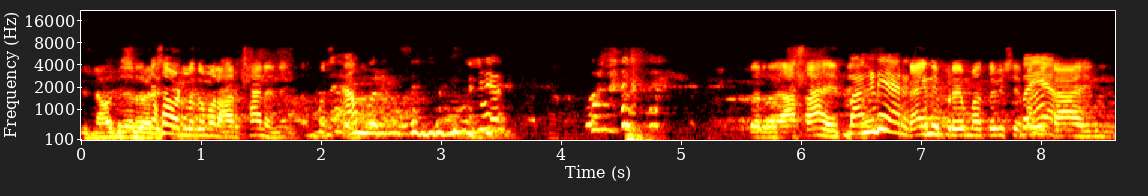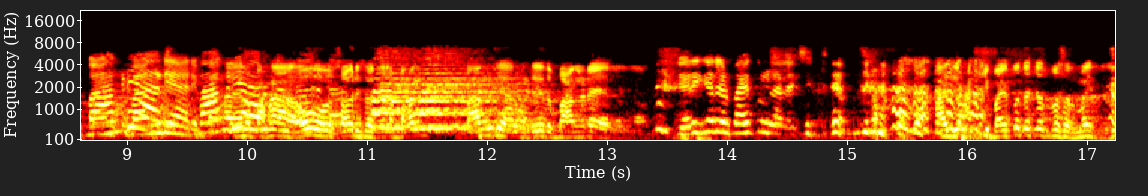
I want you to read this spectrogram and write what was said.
कसा वाटलं तुम्हाला? हार छान आहे ना एकदम मस्त आहे. तर असं आहे ते. बांगडी हार. काही नाही प्रेमाचा विषय. काय नाही. बांगडी आहे रे. बांगडी हा हार हा, हो. सॉरी सॉरी बांगडी हार म्हणजे तो बांगड्या आहे घरी गेल्यावर बायकोला घालायची अख्खी बायको त्याच्यात बसत माहिती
